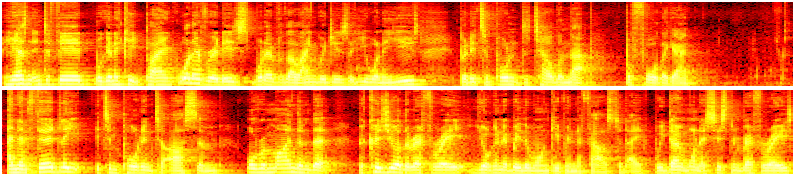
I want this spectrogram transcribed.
He hasn't interfered. We're going to keep playing, whatever it is, whatever the language is that you want to use. But it's important to tell them that before the game. And then, thirdly, it's important to ask them or remind them that because you're the referee, you're going to be the one giving the fouls today. We don't want assistant referees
